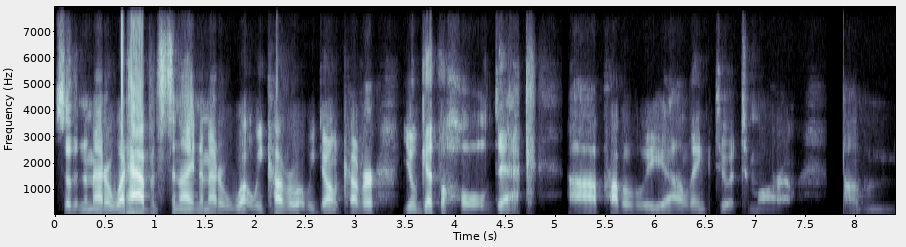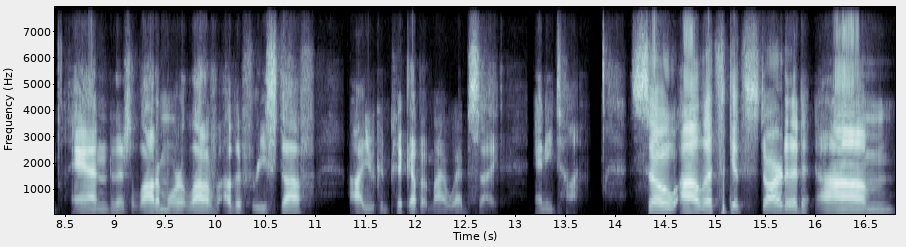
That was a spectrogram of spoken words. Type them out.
so that no matter what happens tonight, no matter what we cover, what we don't cover, you'll get the whole deck, uh, probably a link to it tomorrow. Um, and there's a lot of more, a lot of other free stuff uh, you can pick up at my website anytime. So uh, let's get started. Um,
